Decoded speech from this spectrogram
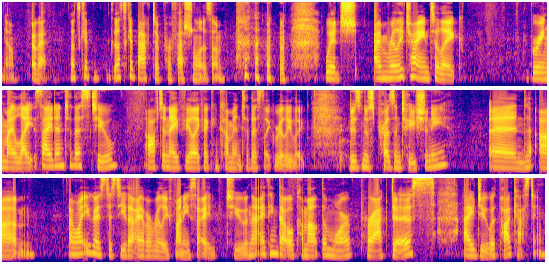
No. Okay. Let's get let's get back to professionalism, which I'm really trying to like bring my light side into this too. Often I feel like I can come into this like really like business presentationy, and um, I want you guys to see that I have a really funny side too, and that I think that will come out the more practice I do with podcasting.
